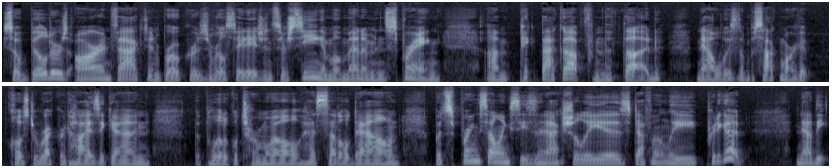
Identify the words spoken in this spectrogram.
So builders are, in fact, and brokers and real estate agents, they're seeing a momentum in spring um, pick back up from the thud. Now, was the stock market close to record highs again? The political turmoil has settled down, but spring selling season actually is definitely pretty good. Now, the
